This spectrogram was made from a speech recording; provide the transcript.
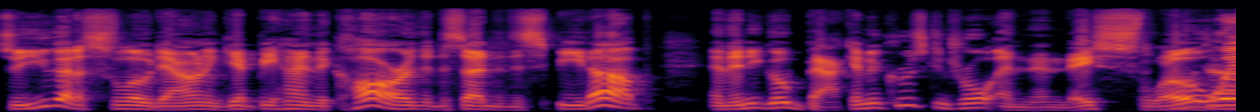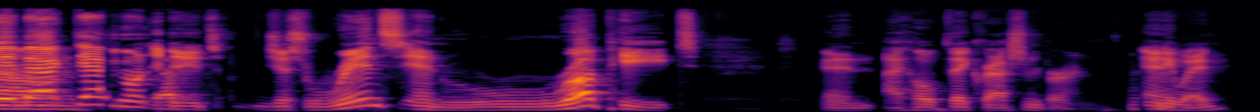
so you got to slow down and get behind the car that decided to speed up, and then you go back into cruise control, and then they slow Go way back down. down, and it's just rinse and repeat. And I hope they crash and burn. Mm. Anyway,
